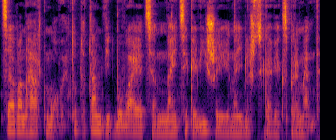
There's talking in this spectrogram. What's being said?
це авангард мови, тобто там відбувається найцікавіше і найбільш цікаві експерименти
